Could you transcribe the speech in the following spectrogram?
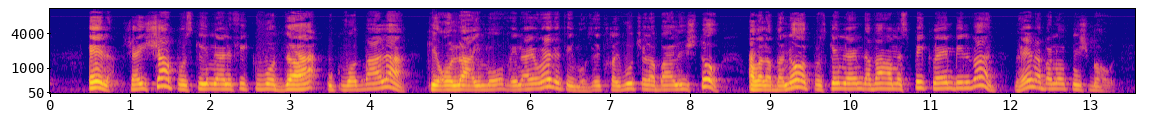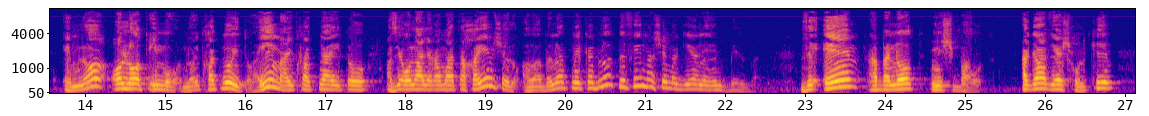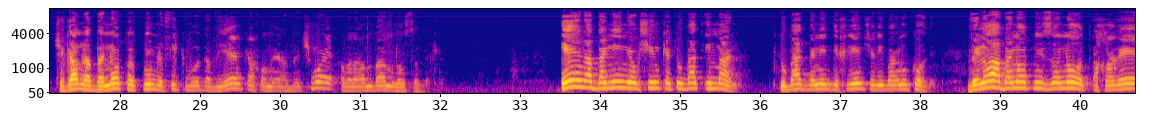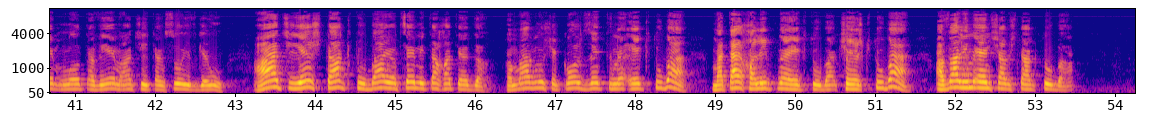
אלא שהאישה פוסקים לה לפי כבודה וכבוד בעלה, כי עולה עמו ואינה יורדת עמו, זו התחייבות של הבעל לאשתו. אבל הבנות פוסקים להם דבר המספיק להם בלבד, והן הבנות נשבעות. הן לא עולות עמו, הן לא התחתנו איתו. האמא התחתנה איתו, אז היא עולה לרמת החיים שלו, אבל הבנות מקבלות לפי מה שמגיע להן בלבד. ואין הבנות נשבעות. אגב, יש חולקים שגם לבנות נותנים לפי כבוד אביהם, כך אומר הבית שמואל, אבל הרמב"ם לא סובר. אין הבנים יורשים כתובת אימן, כתובת בנין דכרין שדיברנו קודם, ולא הבנות ניזונות אחרי מות אביהם עד שיתארסו יפגעו, עד שיש תא כתובה יוצא מתחת ידם. אמרנו שכל זה תנאי כתובה. מתי חלים תנאי כתובה? כשיש כתובה. אבל אם אין שם שתה כתובה,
